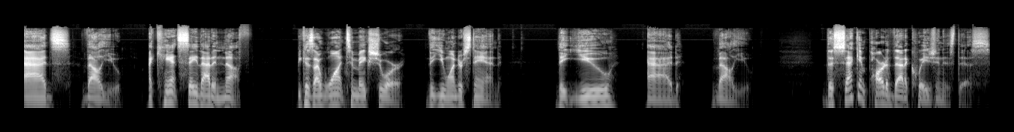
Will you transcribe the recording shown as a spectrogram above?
adds value. I can't say that enough because I want to make sure that you understand that you add value. The second part of that equation is this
